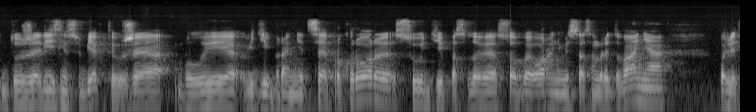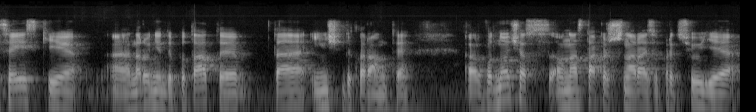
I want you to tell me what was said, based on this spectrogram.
дуже різні суб'єкти вже були відібрані. Це прокурори, судді, посадові особи органів місцевого самоврядування, поліцейські, е, народні депутати та інші декларанти. Е, Водночас у нас також наразі працює е,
